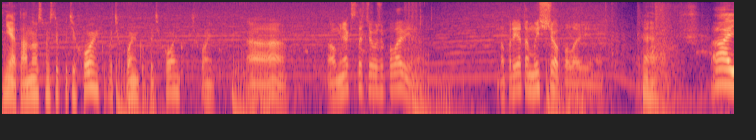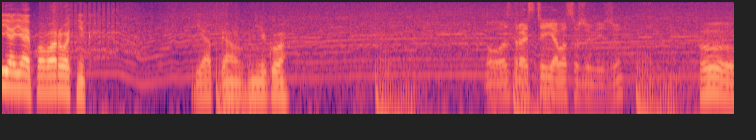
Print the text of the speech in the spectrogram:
Нет, оно в смысле потихоньку, потихоньку, потихоньку, потихоньку. А, а. А у меня, кстати, уже половина. Но при этом еще половина. Ай-яй-яй, поворотник. Я прям в него. О, здрасте, я вас уже вижу. Фу.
